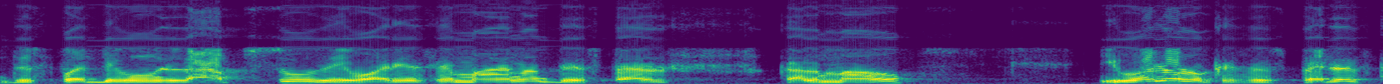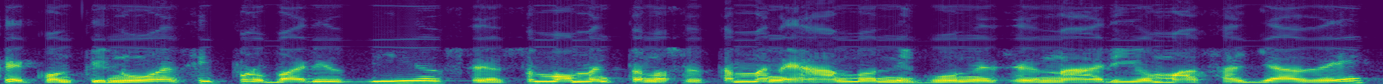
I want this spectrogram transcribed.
después de un lapso de varias semanas de estar calmado. Y bueno, lo que se espera es que continúe así por varios días. En este momento no se está manejando ningún escenario más allá de,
